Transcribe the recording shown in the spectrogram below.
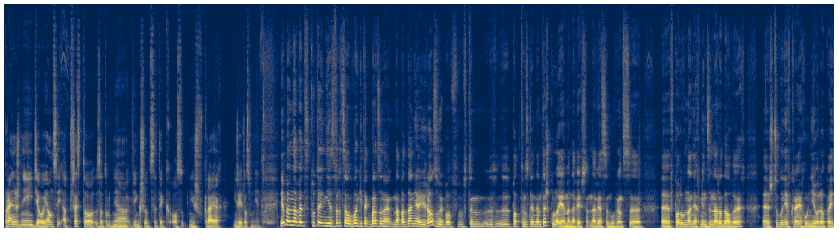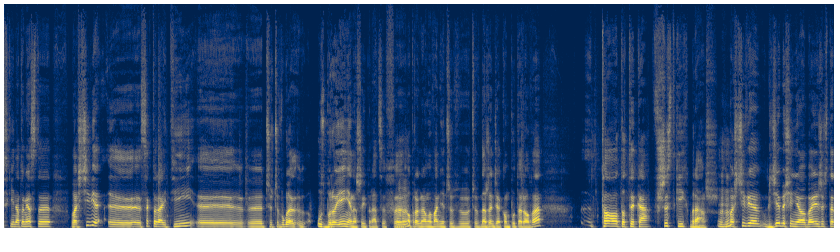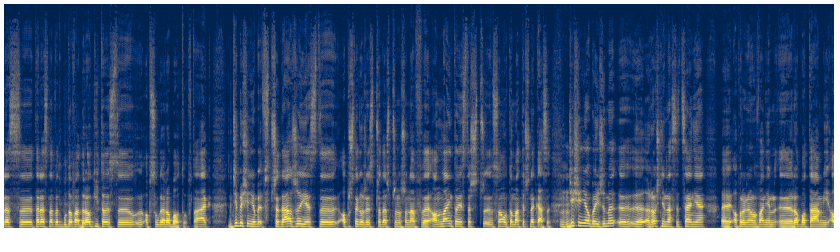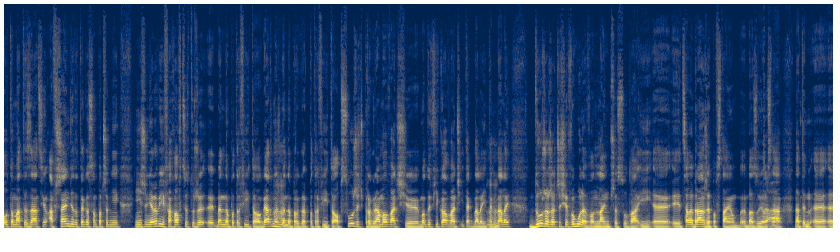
prężniej działającej, a przez to zatrudnia większy odsetek osób niż w krajach niżej rozwiniętych. Ja bym nawet tutaj nie zwracał uwagi tak bardzo na, na badania i rozwój, bo w tym, pod tym względem też kulujemy, nawiasem, nawiasem mówiąc, e, e, w porównaniach międzynarodowych, e, szczególnie w krajach Unii Europejskiej. Natomiast Właściwie y, sektor IT, y, y, czy, czy w ogóle uzbrojenie naszej pracy w mhm. oprogramowanie czy w, czy w narzędzia komputerowe, to dotyka wszystkich branż. Mhm. Właściwie gdzie by się nie obejrzeć, teraz, teraz nawet budowa drogi to jest obsługa robotów, tak? Gdzie by się nie obejrzeć, w sprzedaży jest, oprócz tego, że jest sprzedaż przenoszona w online, to jest też, są automatyczne kasy. Mhm. Gdzie się nie obejrzymy, rośnie nasycenie E, oprogramowaniem, e, robotami, automatyzacją, a wszędzie do tego są potrzebni inżynierowie i fachowcy, którzy e, będą potrafili to ogarnąć, mhm. będą potrafili to obsłużyć, programować, modyfikować i tak dalej, i tak mhm. dalej. Dużo rzeczy się w ogóle w online przesuwa i, i całe branże powstają bazując tak. na, na tym,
